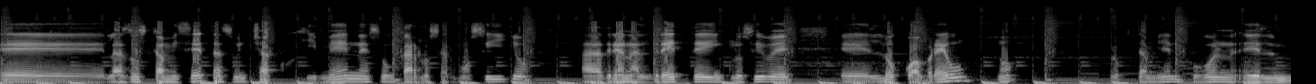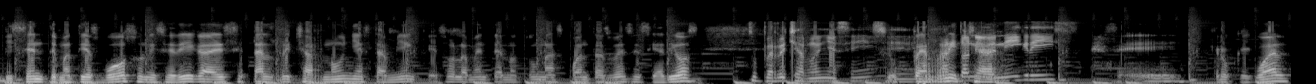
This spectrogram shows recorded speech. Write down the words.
eh, las dos camisetas, un Chaco Jiménez, un Carlos Hermosillo, Adrián Aldrete, inclusive el Loco Abreu, ¿no? creo que también jugó en el Vicente Matías Bozo, ni se diga, ese tal Richard Núñez también, que solamente anotó unas cuantas veces y adiós. Super Richard Núñez, sí. Super Richard. Antonio de Nigris. Sí, creo que igual.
